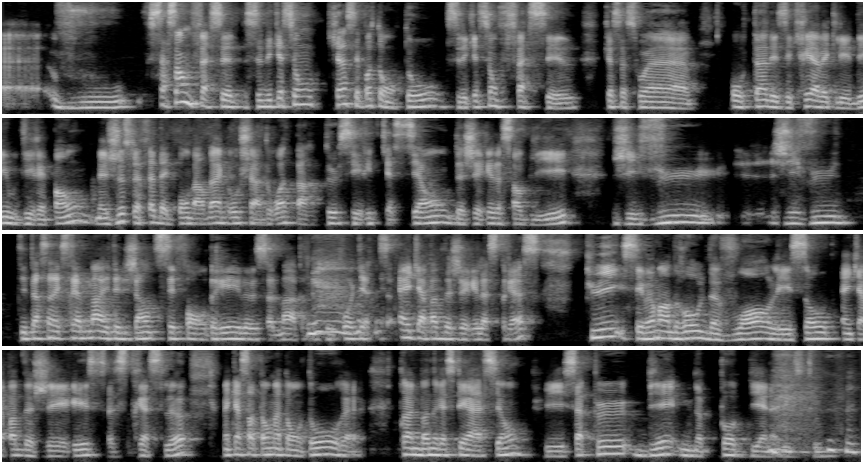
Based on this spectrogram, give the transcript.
euh, vous, ça semble facile. C'est des questions, quand c'est pas ton tour, c'est des questions faciles, que ce soit autant des écrits avec les dés ou d'y répondre, mais juste le fait d'être bombardé à gauche et à droite par deux séries de questions, de gérer le sablier. J'ai vu, j'ai vu des personnes extrêmement intelligentes s'effondrer seulement après deux, trois questions, incapables de gérer le stress. Puis, c'est vraiment drôle de voir les autres incapables de gérer ce stress-là. Mais quand ça tombe à ton tour, euh, prends une bonne respiration, puis ça peut bien ou ne pas bien aller du tout.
